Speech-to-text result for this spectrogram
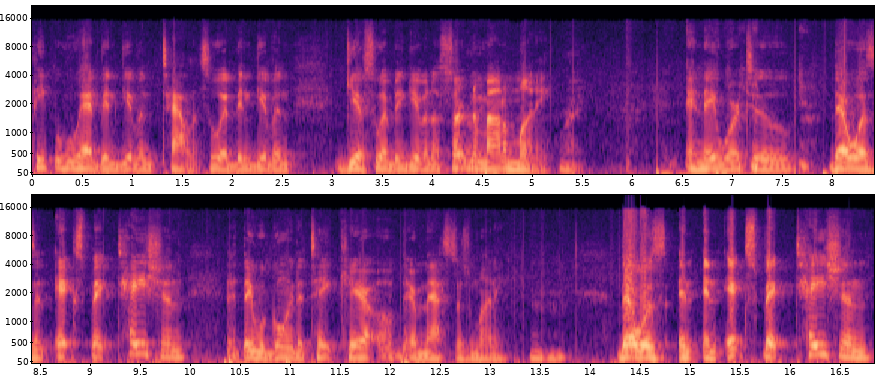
people who had been given talents, who had been given gifts, who had been given a certain amount of money, Right. and they were to, there was an expectation that they were going to take care of their master's money. Mm-hmm. There was an, an expectation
